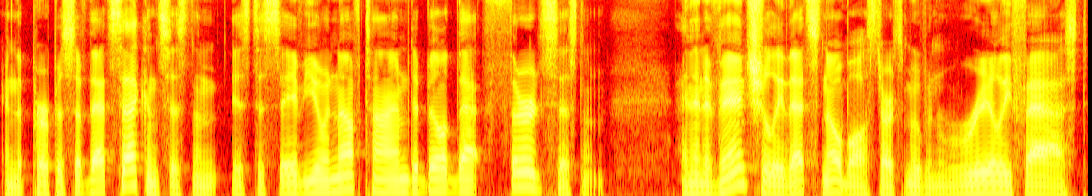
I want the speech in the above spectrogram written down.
And the purpose of that second system is to save you enough time to build that third system. And then eventually that snowball starts moving really fast.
